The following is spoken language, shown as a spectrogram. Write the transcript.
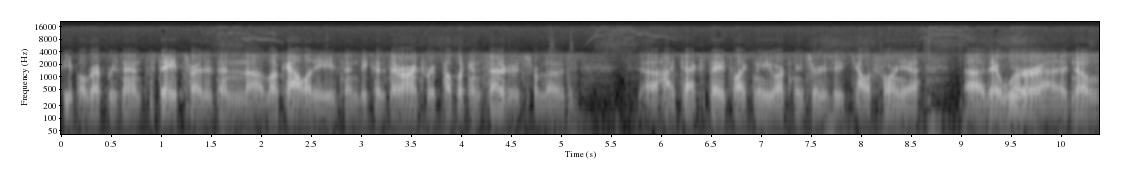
people represent states rather than uh, localities, and because there aren't Republican senators from those uh, high tax states like New York, New Jersey, California, there were uh, no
